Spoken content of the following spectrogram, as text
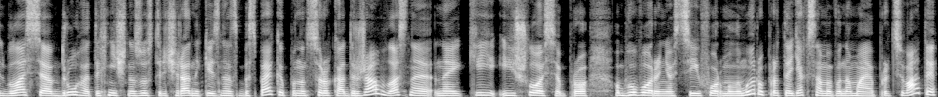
відбулася друга технічна технічна зустріч радників з нацбезпеки понад 40 держав, власне на якій і йшлося про обговорення цієї формули миру, про те, як саме вона має працювати.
